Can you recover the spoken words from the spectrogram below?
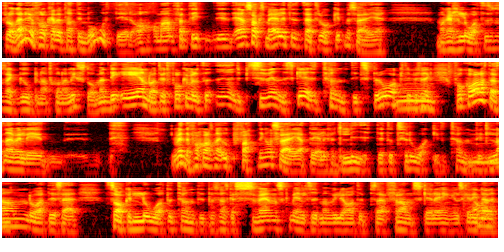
Frågan är om folk hade tagit emot det då. Om man, för att det, en sak som är lite tråkigt med Sverige. Man kanske låter som en gubbnationalist då. Men det är ändå att vet, folk är väldigt så, "Äh, typ svenska är ett töntigt språk. Mm. Typ. Folk har ofta sån här väldigt jag vet inte, folk har en sån här uppfattning om Sverige att det är liksom ett litet och tråkigt och töntigt Mm. land och att det är så här, saker låter töntigt på svenska. Svensk medeltid, man vill ju ha typ så franska eller engelska Ja, riddare.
